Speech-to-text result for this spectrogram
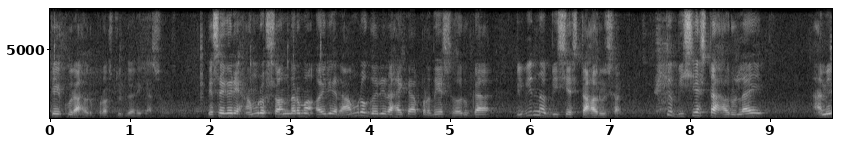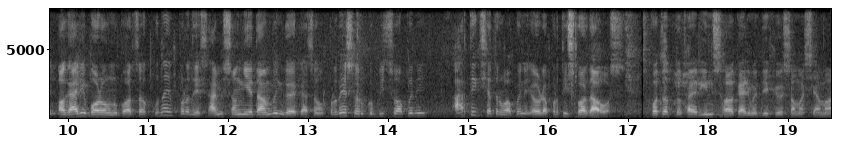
त्यही कुराहरू प्रस्तुत गरेका छौँ। त्यसै गरी हाम्रो सन्दर्भमा अहिले राम्रो गरिरहेका प्रदेशहरूका विभिन्न विशेषताहरू छन्। त्यो विशेषताहरूलाई हामी अगाडि बढाउनुपर्छ कुनै प्रदेश हामी सङ्घीयतामा पनि गएका छौँ। प्रदेशहरूको बिचमा पनि आर्थिक क्षेत्रमा पनि एउटा प्रतिस्पर्धा होस्। बचत तथा ऋण सहकारीमा देखियो समस्यामा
